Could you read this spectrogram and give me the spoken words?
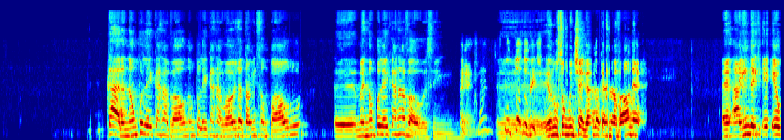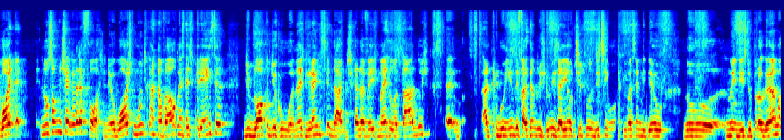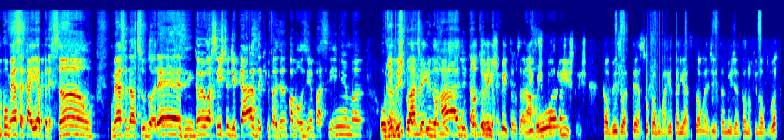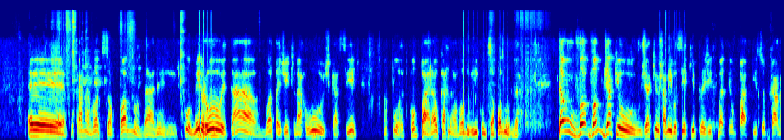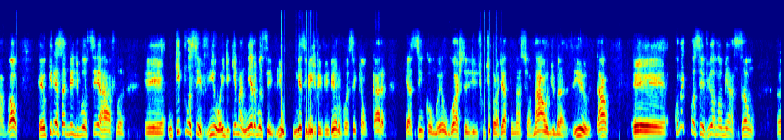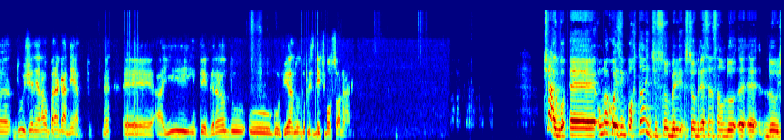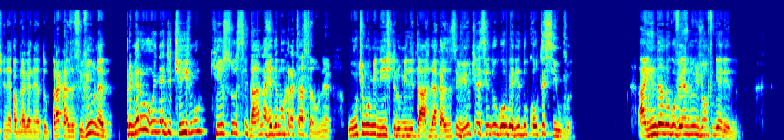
Cara, não pulei carnaval, não pulei carnaval, já estava em São Paulo, é, mas não pulei carnaval, assim. É, mas com é, todo respeito. Eu não sou muito chegado a carnaval, né? É, ainda eu gosto. É, não sou muito chegado é forte, né? Eu gosto muito de carnaval, mas a experiência de bloco de rua nas grandes cidades, cada vez mais lotados, é, atribuindo e fazendo jus aí ao título de senhor que você me deu no, no início do programa, começa a cair a pressão, começa a dar sudorese, então eu assisto de casa aqui fazendo com a mãozinha para cima, ouvindo Não, os clássicos no rádio. Com tá todo respeito aos amigos paulistas, talvez eu até sofra alguma retaliação, mas a gente também já está no final do ano. É, o carnaval de São Paulo não dá, né, gente? Pô, melhorou e tal, bota a gente na rua, os cacete. Mas, porra, comparar o carnaval do Rio com o de São Paulo não dá. Então, vamos, já que eu, já que eu chamei você aqui para a gente bater um papinho sobre carnaval, eu queria saber de você, Rafa, é, o que, que você viu aí, de que maneira você viu nesse mês de fevereiro, você que é um cara que, assim como eu, gosta de discutir projeto nacional de Brasil e tal, é, como é que você viu a nomeação uh, do general Braga Neto, né, é, aí integrando o governo do presidente Bolsonaro? Tiago, é, uma coisa importante sobre, sobre a ascensão do, é, é do general Braga Neto para a Casa Civil, né? Primeiro, o ineditismo que isso se dá na redemocratização, né? O último ministro militar da Casa Civil tinha sido o Golberido Couto e Silva, ainda no governo João Figueiredo.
